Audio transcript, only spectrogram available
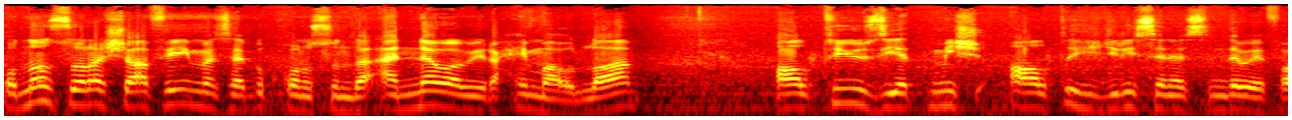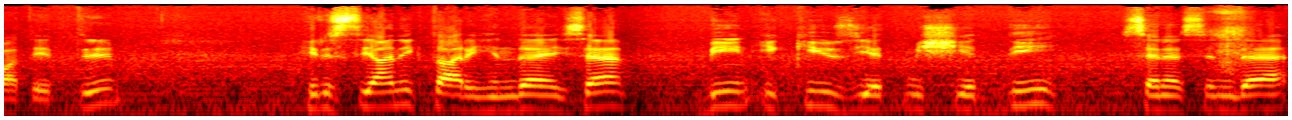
Ondan sonra Şafii mezhebi konusunda En-Nevevi rahimahullah 676 Hicri senesinde vefat etti. Hristiyanik tarihinde ise 1277 senesinde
